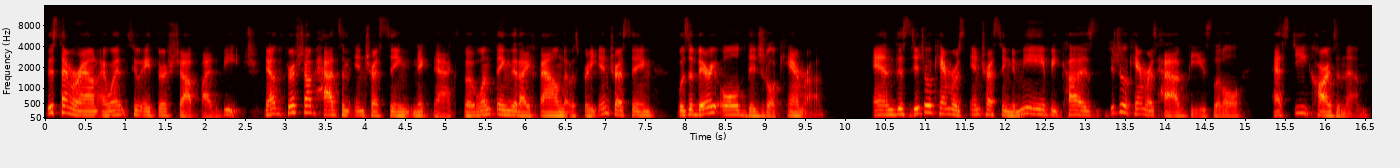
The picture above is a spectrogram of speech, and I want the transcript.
This time around, I went to a thrift shop by the beach. Now, the thrift shop had some interesting knickknacks, but one thing that I found that was pretty interesting was a very old digital camera. And this digital camera was interesting to me because digital cameras have these little SD cards in them.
